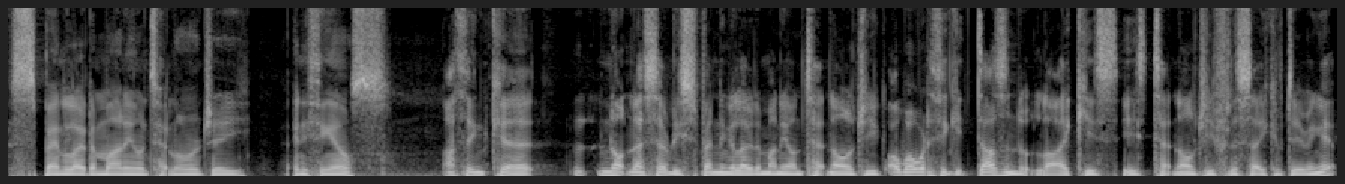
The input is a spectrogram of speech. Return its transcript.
spend a load of money on technology? Anything else? I think. Uh, not necessarily spending a load of money on technology. Well, what I think it doesn't look like is is technology for the sake of doing it.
